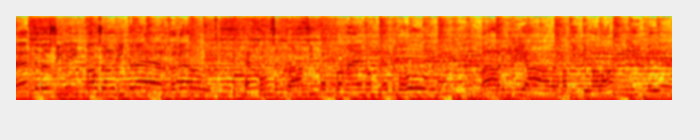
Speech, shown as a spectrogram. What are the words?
Met de bezieling van zijn literair geweld. Het concentratiekamp kwam hij nog net boven. Maar idealen had hij toen al lang niet meer.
